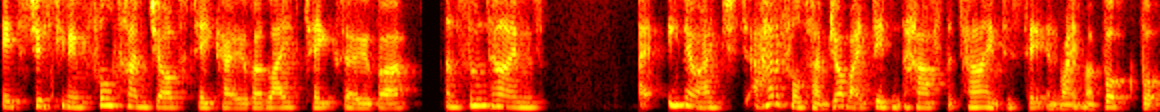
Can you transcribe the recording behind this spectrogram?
It's just, you know, full time jobs take over, life takes over. And sometimes I, you know, I just I had a full time job. I didn't have the time to sit and write my book, but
